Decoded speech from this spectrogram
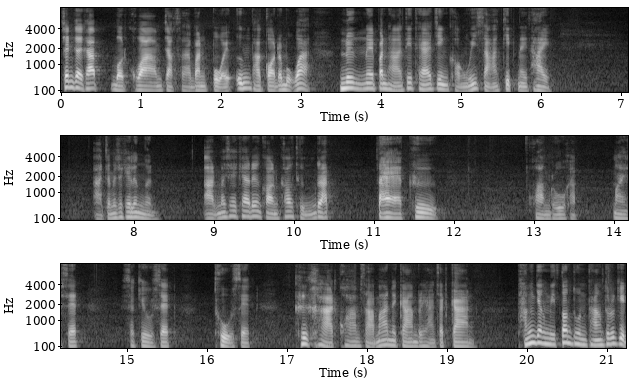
เช่นเคยครับ บทความจากสถาบันป่วยอึ้งภากรระบุว่าหนึ่งในปัญหาที่แท้จริงของวิสาหกิจในไทย อาจจะไม่ใช่แค่เรื่องเงิน อาจไม่ใช่แค่เรื่องการเข้าถึงรัฐ แต่คือความรู้ครับ mindset skill set tool set คือขาดความสามารถในการบริหารจัดการ ทั้งยังมีต้นทุนทางธุรกิจ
